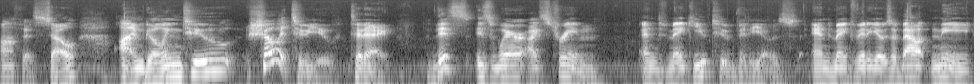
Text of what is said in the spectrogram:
office. So I'm going to show it to you today. This is where I stream and make YouTube videos and make videos about me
